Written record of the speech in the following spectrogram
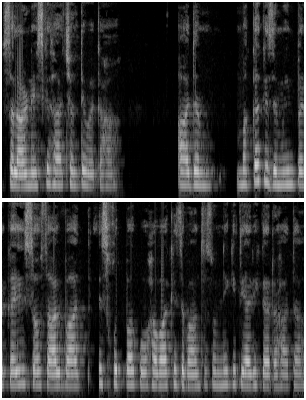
سلاڈ نے اس کے ساتھ چلتے ہوئے کہا، آدم، مکہ کی زمین پر کئی سو سال بعد اس خطبہ کو ہوا کی زبان سے سننے کی تیاری کر رہا تھا۔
